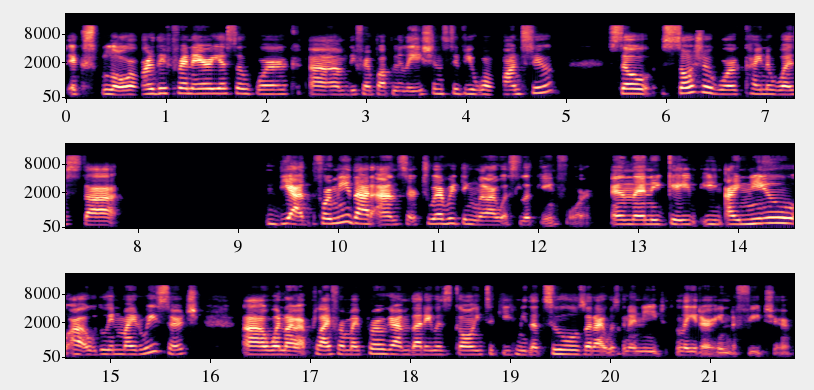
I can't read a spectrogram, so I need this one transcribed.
explore different areas of work, um, different populations if you want to. So social work kind of was that yeah for me that answer to everything that i was looking for and then it gave i knew uh, doing my research uh, when i applied for my program that it was going to give me the tools that i was going to need later in the future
